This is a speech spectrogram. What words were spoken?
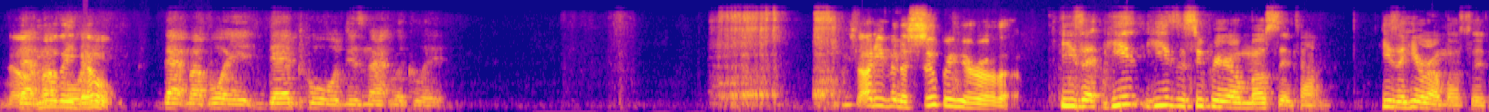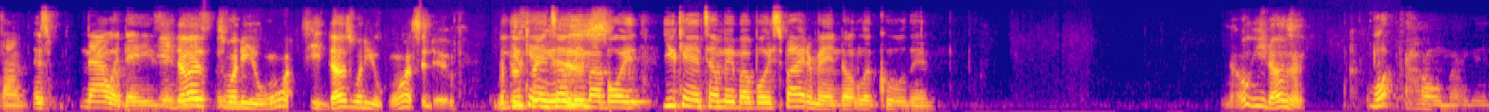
no, that my no, they boy don't. that my boy Deadpool does not look lit. He's not even a superhero though. He's a he he's a superhero most of the time. He's a hero most of the time. It's nowadays He does what he wants. He does what he wants to do. But You can't tell me my boy you can't tell me my boy Spider-Man don't look cool then. no, he doesn't. What? Oh my goodness.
